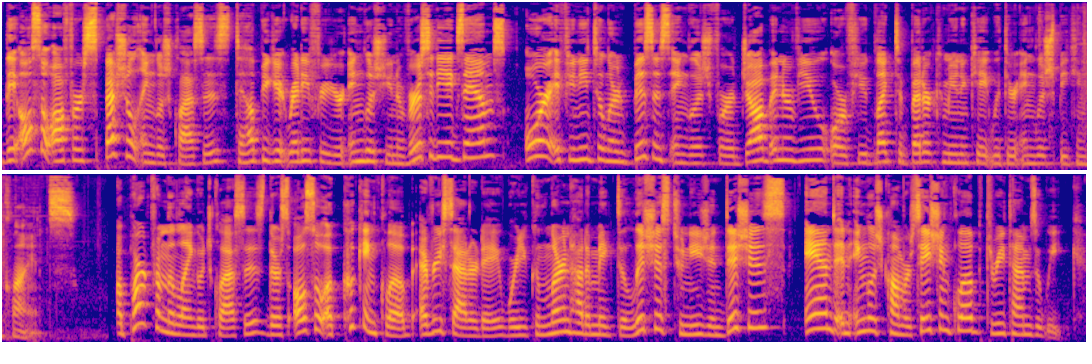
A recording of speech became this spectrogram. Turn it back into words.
They also offer special English classes to help you get ready for your English university exams, or if you need to learn business English for a job interview, or if you'd like to better communicate with your English speaking clients. Apart from the language classes, there's also a cooking club every Saturday where you can learn how to make delicious Tunisian dishes, and an English conversation club three times a week.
